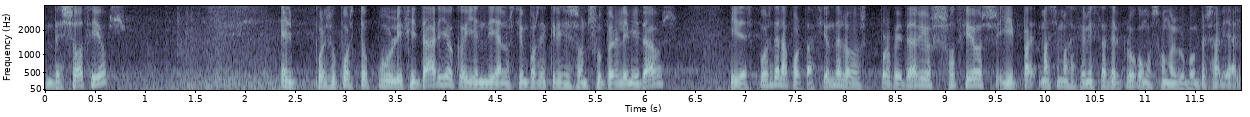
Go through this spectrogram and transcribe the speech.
de socios, el presupuesto publicitario, que hoy en día en los tiempos de crisis son súper limitados, y después de la aportación de los propietarios, socios y máximos accionistas del club como son el grupo empresarial.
